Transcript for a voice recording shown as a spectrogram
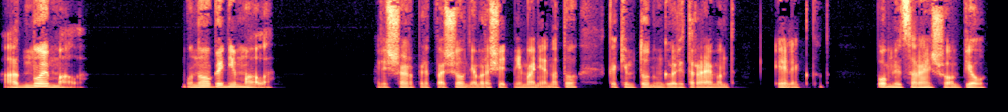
«Одной мало. Много не мало». Ришар предпочел не обращать внимания на то, каким тоном говорит Раймонд Эллингтон. Помнится, раньше он пел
